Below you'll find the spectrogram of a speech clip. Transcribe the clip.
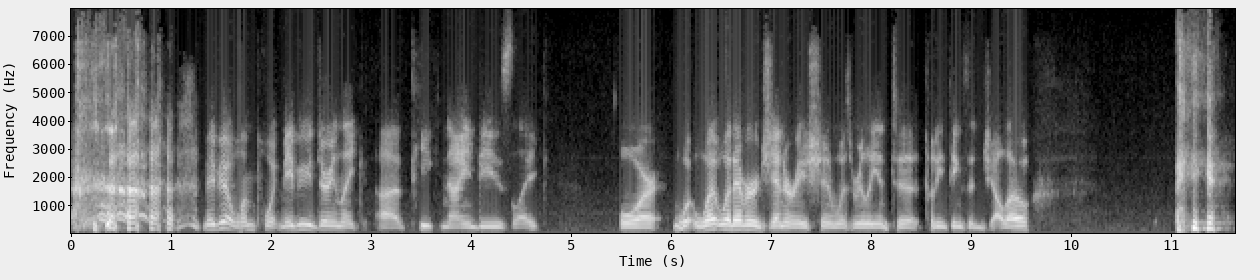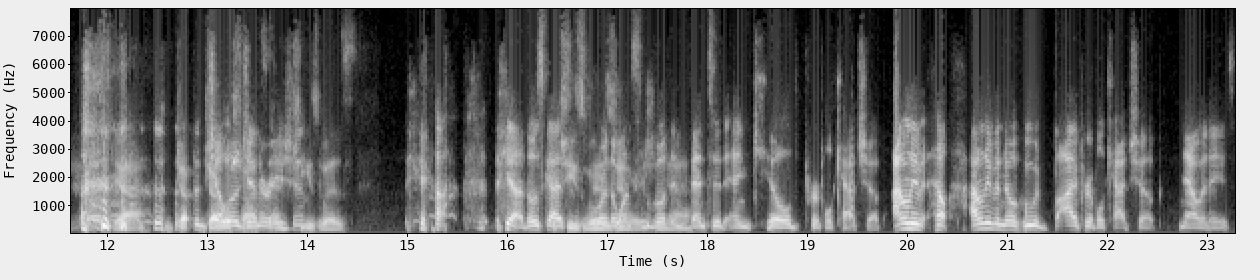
maybe at one point, maybe during like uh, peak '90s, like or what whatever generation was really into putting things in Jello. yeah, the Jello, generation, Cheez Whiz. Yeah, yeah, those guys were the ones who both yeah. invented and killed purple ketchup. I don't even hell, I don't even know who would buy purple ketchup nowadays.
